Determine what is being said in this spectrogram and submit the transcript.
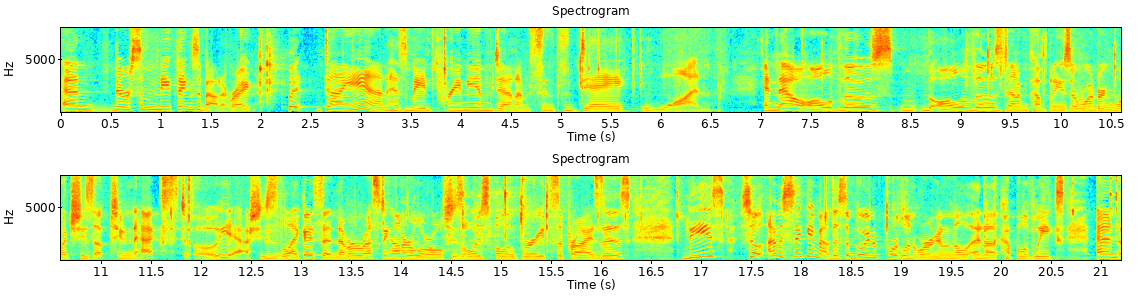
and there were some neat things about it, right? But Diane has made premium denim since day one. And now all of those, all of those denim companies are wondering what she's up to next. Oh yeah, she's, like I said, never resting on her laurels. She's always full of great surprises. These, so I was thinking about this. I'm going to Portland, Oregon in a, in a couple of weeks. And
